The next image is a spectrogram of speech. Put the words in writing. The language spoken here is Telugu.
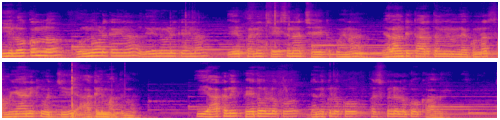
ఈ లోకంలో ఉన్నోడికైనా లేనోడికైనా ఏ పని చేసినా చేయకపోయినా ఎలాంటి తారతమ్యం లేకుండా సమయానికి వచ్చేది ఆకలి మాత్రమే. ఈ ఆకలి పేదోళ్ళకో ధనికులకో పసిపిల్లలకో కాదు.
